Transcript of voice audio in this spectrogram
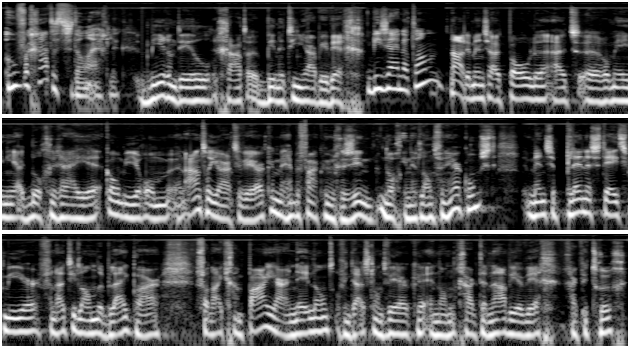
hoe vergaat het ze dan eigenlijk? Het merendeel gaat binnen tien jaar weer weg. Wie zijn dat dan? Nou, de mensen uit Polen, uit uh, Roemenië, uit Bulgarije komen hier om een aantal jaar te werken. We hebben vaak hun gezin nog in het land van herkomst. Mensen plannen steeds meer vanuit die landen blijkbaar van nou, ik ga een paar jaar in Nederland of in Duitsland werken en dan ga ik daarna weer weg, ga ik weer terug.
